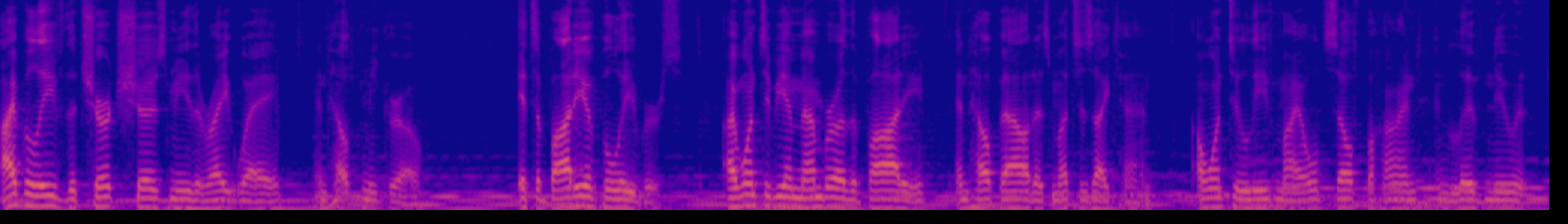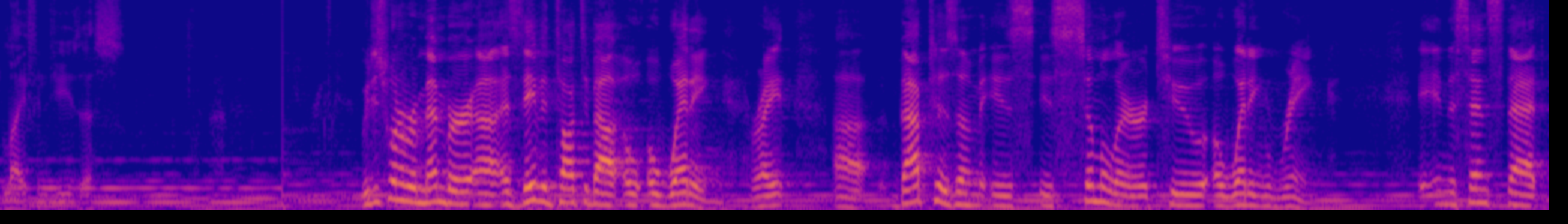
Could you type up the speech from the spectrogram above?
I believe the church shows me the right way and helps me grow. It's a body of believers. I want to be a member of the body and help out as much as I can. I want to leave my old self behind and live new life in Jesus. We just want to remember, uh, as David talked about, a, a wedding, right? Uh, baptism is, is similar to a wedding ring in the sense that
